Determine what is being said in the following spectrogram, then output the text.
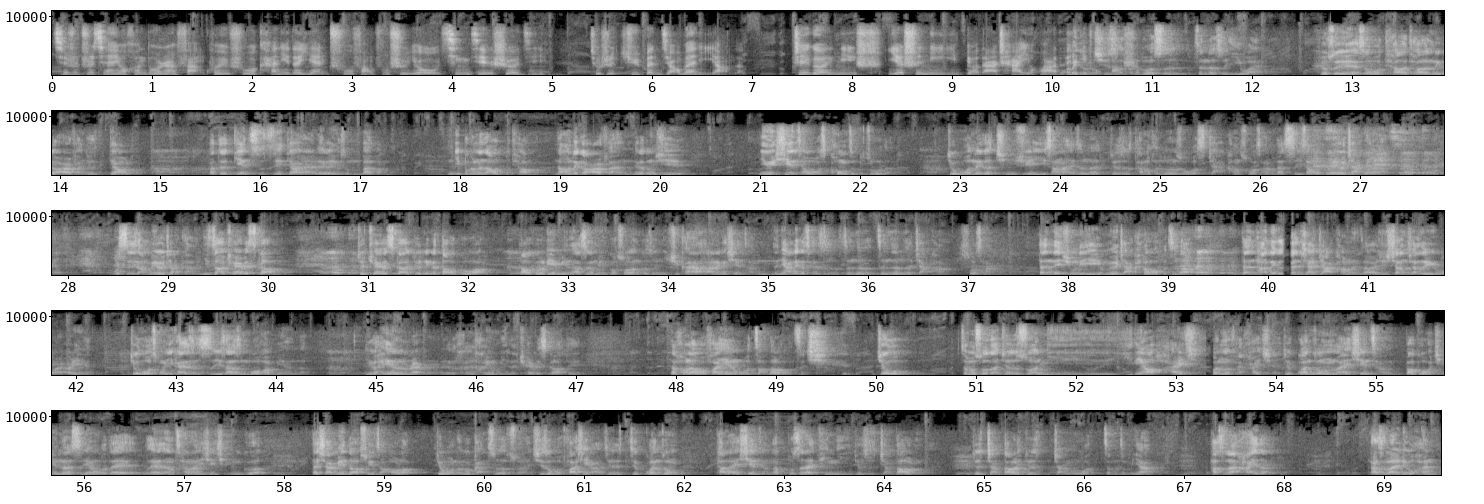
其实之前有很多人反馈说，看你的演出仿佛是有情节设计，就是剧本脚本一样的。这个你是也是你表达差异化的没有，一种其实很多？是真的是意外。比如说有些时候我跳着跳着那个耳返就掉了，它的电池直接掉下来，那个有什么办法吗？你不可能让我不跳嘛。然后那个耳返那个东西，因为现场我是控制不住的，就我那个情绪一上来，真的就是他们很多人说我是甲亢说唱，但实际上我没有甲亢，我实际上没有甲亢。你知道 Travis Scott 吗？就 Travis Scott 就那个倒钩啊，倒钩联名，他是个美国说唱歌手，你去看下他那个现场，人家那个才是真正的真正的甲亢说唱。但那兄弟有没有甲亢我不知道，但他那个更像甲亢了，你知道吧？就相相对于我而言，就我从一开始实际上是模仿别人的，一个黑人 rapper，一个很很有名的 Travis Scott 对。但后来我发现我找到了我自己，就怎么说呢？就是说你一定要嗨起来，观众才嗨起来。就观众来现场，包括我前段时间我在舞台上唱了一些情歌，在下面都要睡着了，就我能够感受得出来。其实我发现啊，就是这观众他来现场，他不是来听你就是讲道理的，就是讲道理，就是讲我怎么怎么样，他是来嗨的，他是来流汗的。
